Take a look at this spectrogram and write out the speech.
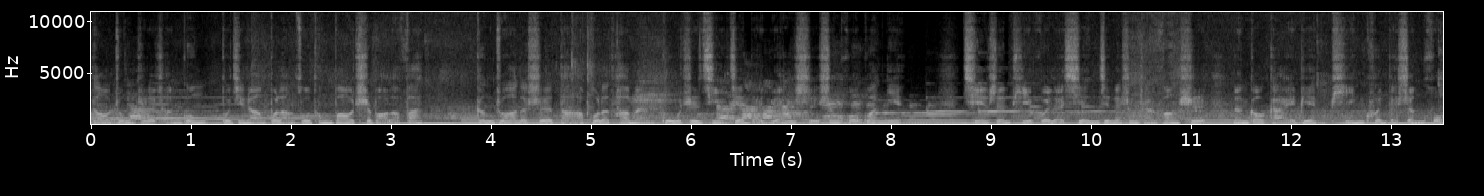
稻种植的成功，不仅让布朗族同胞吃饱了饭。更重要的是，打破了他们固执己见的原始生活观念，亲身体会了先进的生产方式能够改变贫困的生活。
